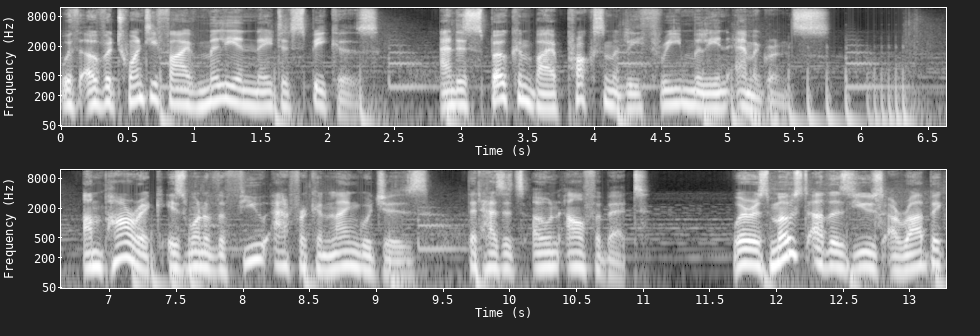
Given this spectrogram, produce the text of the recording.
with over 25 million native speakers, and is spoken by approximately 3 million emigrants. Amharic is one of the few African languages that has its own alphabet, whereas most others use Arabic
